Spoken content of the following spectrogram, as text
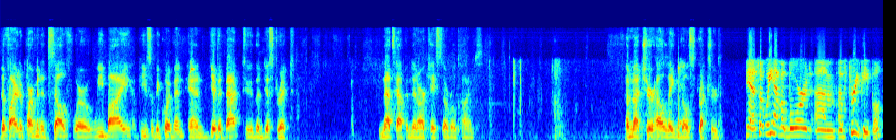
the fire department itself where we buy a piece of equipment and give it back to the district. And that's happened in our case several times. I'm not sure how Laytonville's structured. Yeah, so we have a board um, of three people.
